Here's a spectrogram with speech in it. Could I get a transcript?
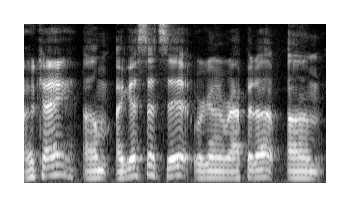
Okay. Um, I guess that's it. We're gonna wrap it up. Um,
